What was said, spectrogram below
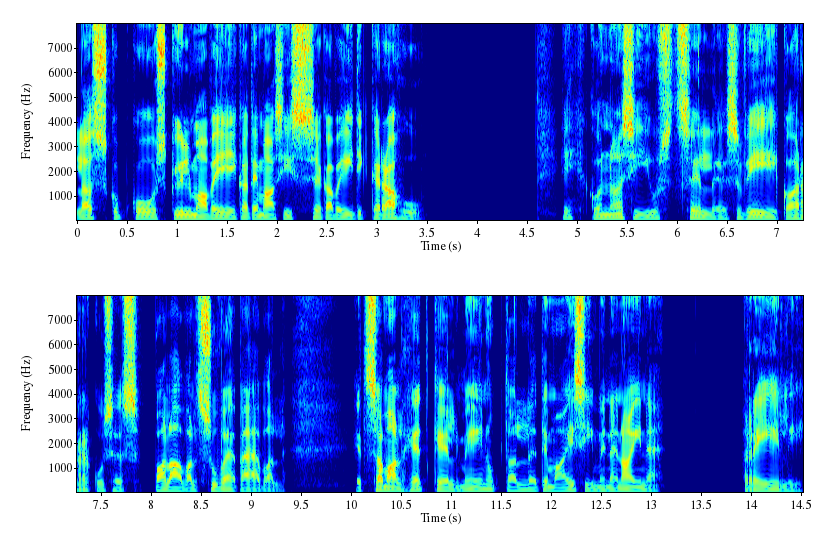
laskub koos külma veega tema sisse ka veidike rahu. ehk on asi just selles vee karguses palaval suvepäeval, et samal hetkel meenub talle tema esimene naine Reeli.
